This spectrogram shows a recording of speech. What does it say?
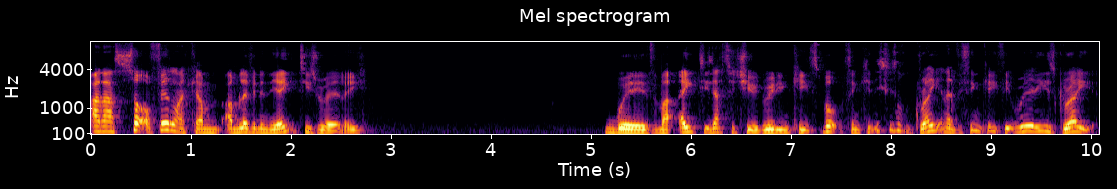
and I sort of feel like I'm I'm living in the 80s really, with my 80s attitude, reading Keith's book, thinking this is all great and everything, Keith. It really is great,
